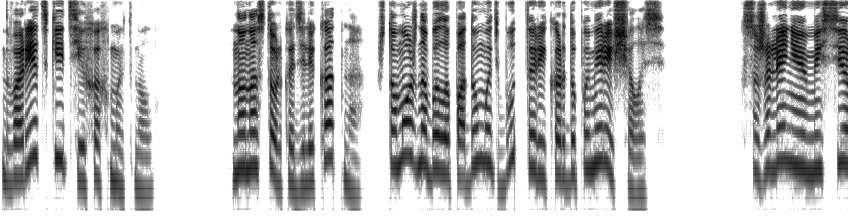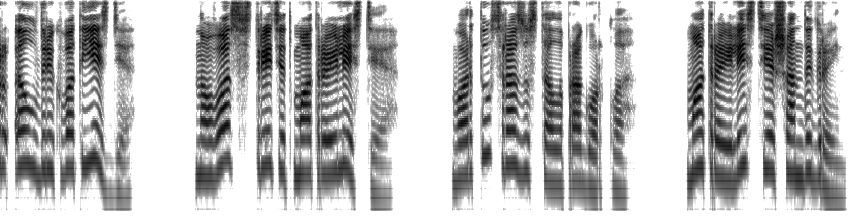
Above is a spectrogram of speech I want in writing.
Дворецкий тихо хмыкнул. Но настолько деликатно, что можно было подумать, будто Рикарду померещилось. К сожалению, мессир Элдрик в отъезде, но вас встретит Матра Элестия. Во рту сразу стало прогоркло. Матра Элестия Шандегрейн.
